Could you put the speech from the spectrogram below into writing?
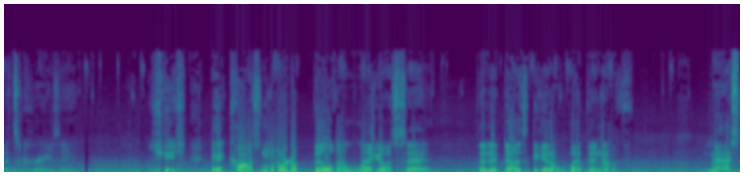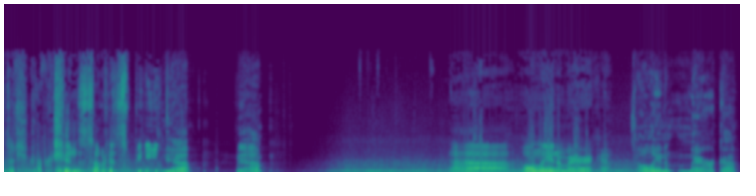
That's crazy. It costs more to build a Lego set than it does to get a weapon of mass destruction, so to speak. Yep. Yep. Ah, only in America. Only in America.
